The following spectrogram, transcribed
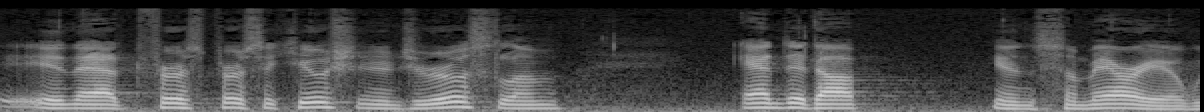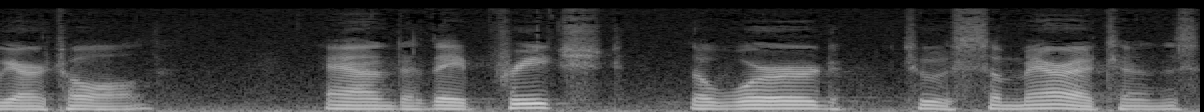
in that first persecution in Jerusalem ended up in Samaria, we are told. And they preached the word to Samaritans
